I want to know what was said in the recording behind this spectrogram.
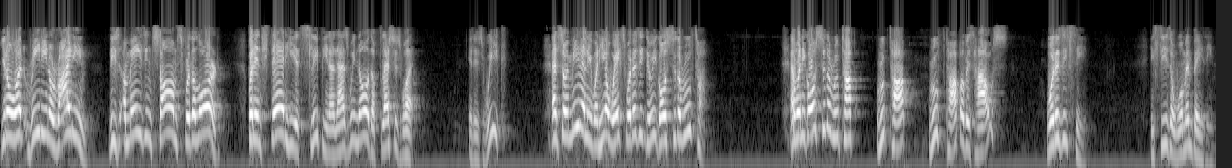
you know what, reading or writing these amazing psalms for the Lord. But instead, he is sleeping. And as we know, the flesh is what? It is weak. And so immediately when he awakes, what does he do? He goes to the rooftop. And when he goes to the rooftop, rooftop, rooftop of his house, what does he see? He sees a woman bathing.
